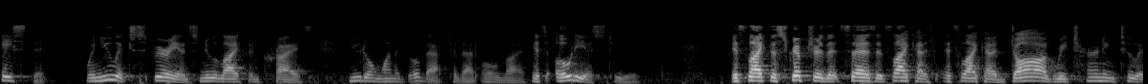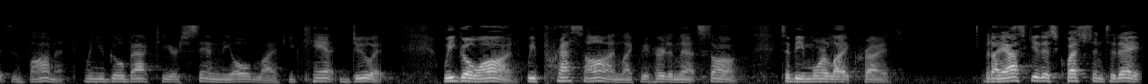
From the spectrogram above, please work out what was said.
taste it, when you experience new life in Christ, you don't want to go back to that old life. It's odious to you. It's like the scripture that says it's like a, it's like a dog returning to its vomit when you go back to your sin, the old life. You can't do it. We go on. We press on, like we heard in that song, to be more like Christ. But I ask you this question today.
